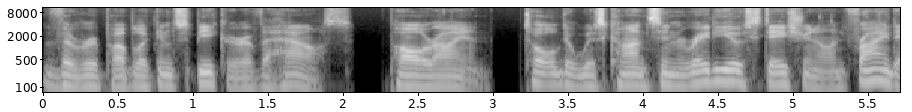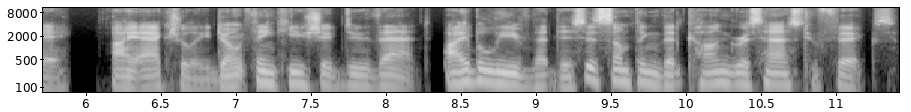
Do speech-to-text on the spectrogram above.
The Republican Speaker of the House, Paul Ryan, told a Wisconsin radio station on Friday, I actually don't think he should do that. I believe that this is something that Congress has to fix.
